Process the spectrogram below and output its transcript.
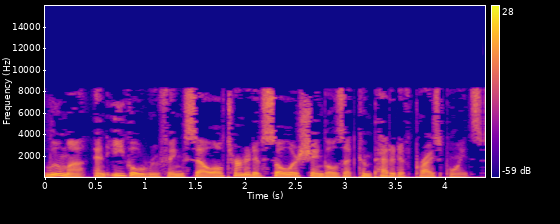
Luma, and Eagle Roofing sell alternative solar shingles at competitive price points.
